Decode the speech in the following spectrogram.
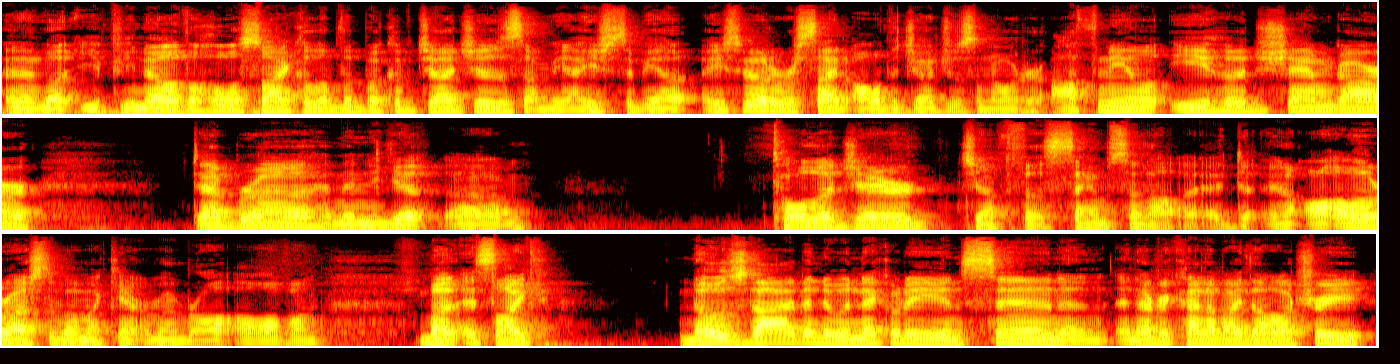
And then, if you know the whole cycle of the Book of Judges, I mean, I used to be able, I used to be able to recite all the judges in order: Othniel, Ehud, Shamgar, Deborah, and then you get um, Tola, Jair, Jephthah, Samson, all, and all the rest of them. I can't remember all, all of them, but it's like nosedive into iniquity and sin and, and every kind of idolatry.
